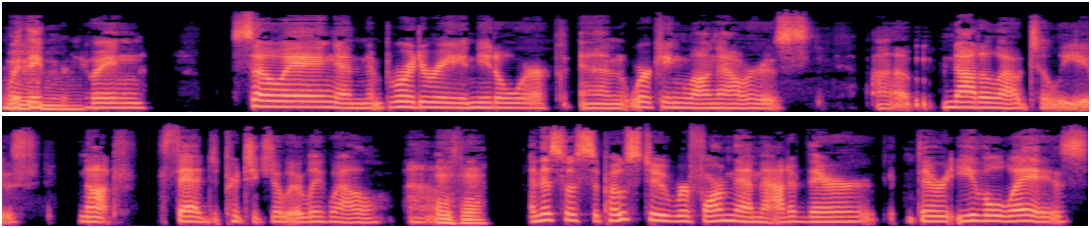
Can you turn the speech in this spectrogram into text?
where they were Mhm. doing sewing and embroidery and needlework and working long hours, um, not allowed to leave, not fed particularly well. Um, Mhm. And this was supposed to reform them out of their their evil ways,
